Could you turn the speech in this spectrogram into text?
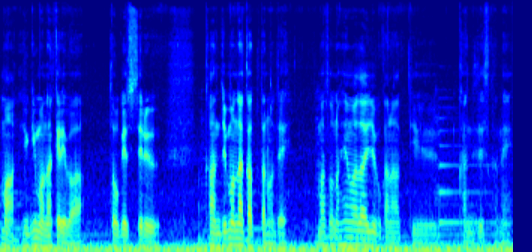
まあ雪もなければ凍結してる感じもなかったのでまあその辺は大丈夫かなっていう感じですかね。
